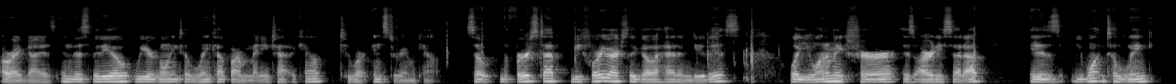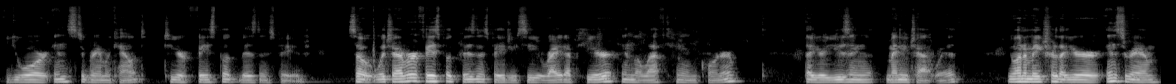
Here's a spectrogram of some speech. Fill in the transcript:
Alright guys, in this video we are going to link up our ManyChat account to our Instagram account. So the first step, before you actually go ahead and do this, what you want to make sure is already set up is you want to link your Instagram account to your Facebook business page. So whichever Facebook business page you see right up here in the left hand corner that you're using ManyChat with, you want to make sure that your Instagram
